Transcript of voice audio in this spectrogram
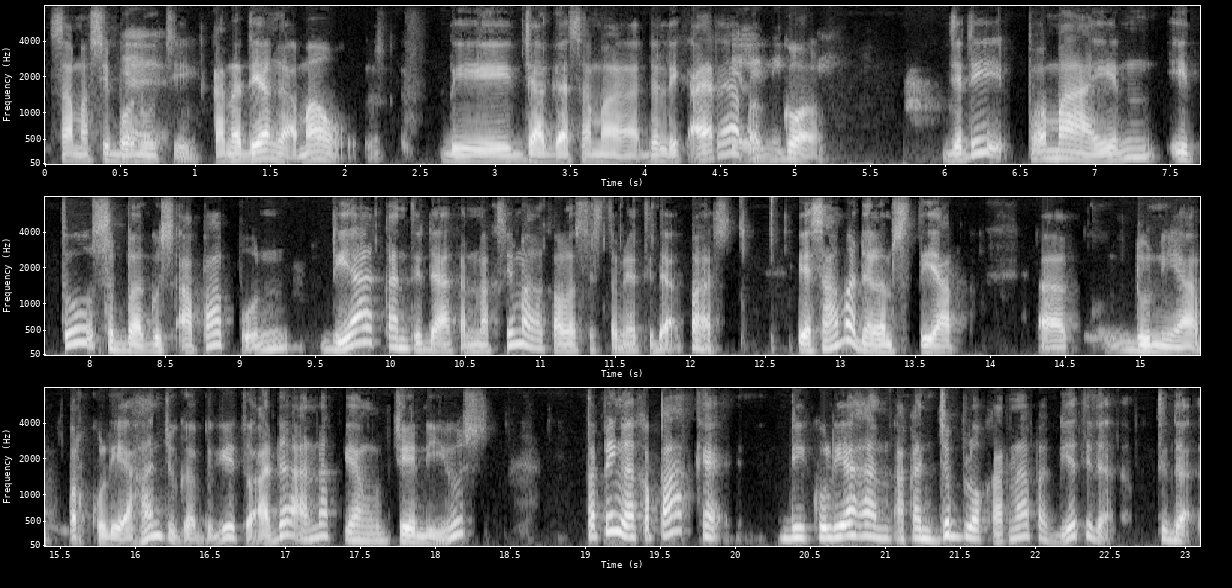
sama si Iya, Bonucci karena dia nggak mau dijaga sama Delik. Akhirnya apa? Gol. Jadi pemain itu sebagus apa pun dia akan tidak akan maksimal kalau sistemnya tidak pas. Ya sama dalam setiap uh, dunia perkuliahan juga begitu. Ada anak yang jenius tapi nggak kepake di kuliahan akan jeblok karena apa? Dia tidak tidak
